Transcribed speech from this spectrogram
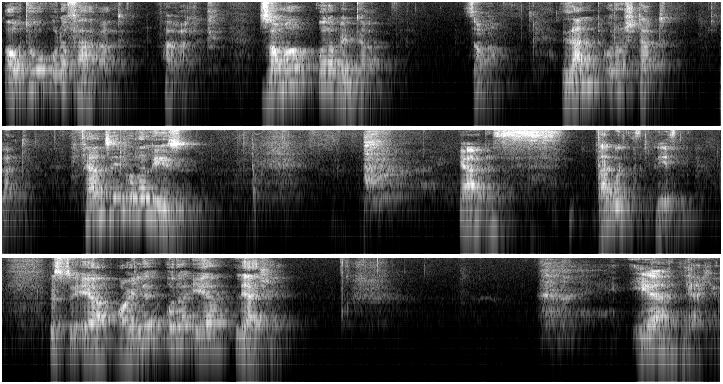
Auto oder Fahrrad? Fahrrad. Sommer oder Winter? Sommer. Land oder Stadt? Land. Fernsehen oder Lesen? Ja, das ist. Na gut, lesen. Bist du eher Eule oder eher Lerche? Eher Lerche.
